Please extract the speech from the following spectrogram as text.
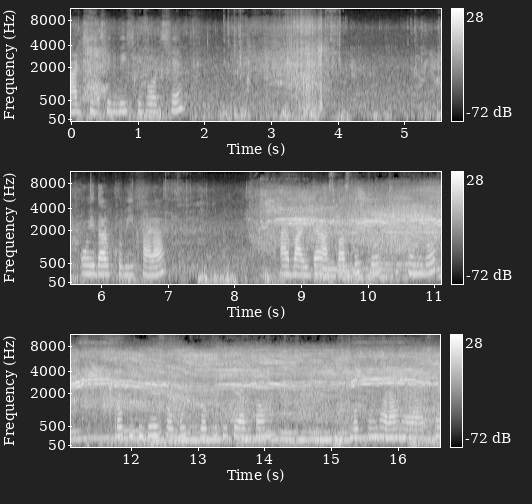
আর ঝিরঝির বৃষ্টি পড়ছে। ওয়েদার খুবই খারাপ। আর বাড়িটার আশপাশ দেখতে খুব সুন্দর। প্রকৃতিতে সবুজ, প্রকৃতিতে একদম বসুন্ধরা হয়ে আছে।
